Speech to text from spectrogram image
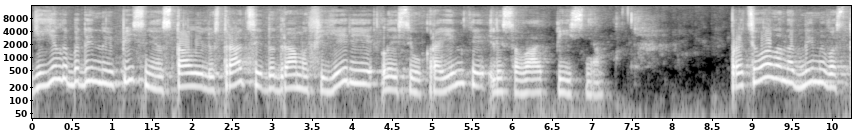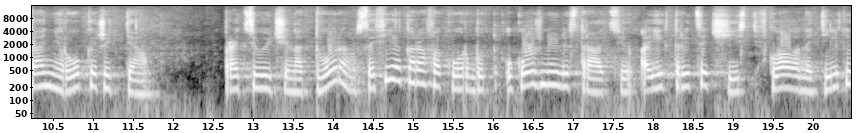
Її лебединною піснею стали ілюстрації до драми Фієрії Лесі Українки Лісова пісня. Працювала над ними в останні роки життя. Працюючи над твором, Софія Карафа Корбут у кожну ілюстрацію, а їх 36, вклала не тільки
